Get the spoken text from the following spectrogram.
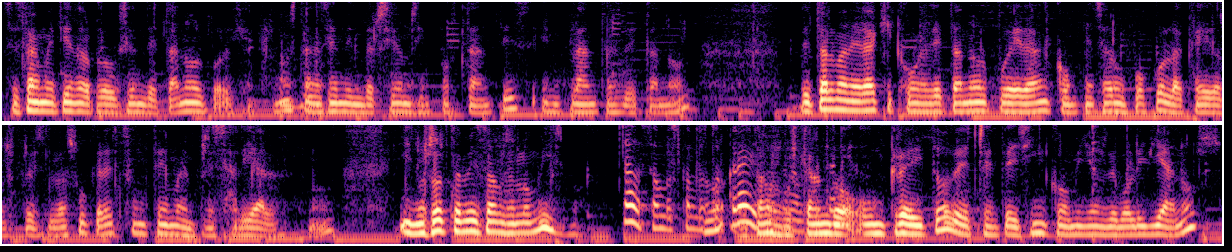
Se están metiendo a la producción de etanol, por ejemplo, ¿no? están haciendo inversiones importantes en plantas de etanol de tal manera que con el etanol puedan compensar un poco la caída de los precios del azúcar. Este es un tema empresarial, ¿no? Y nosotros también estamos en lo mismo. Claro, estamos buscando otro crédito. Estamos buscando un crédito de 35 millones de bolivianos,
